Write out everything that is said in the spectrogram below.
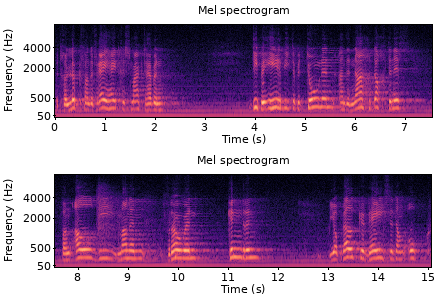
het geluk van de vrijheid gesmaakt hebben, diepe eerbied te betonen aan de nagedachtenis van al die mannen, vrouwen, kinderen, die op welke wijze dan ook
